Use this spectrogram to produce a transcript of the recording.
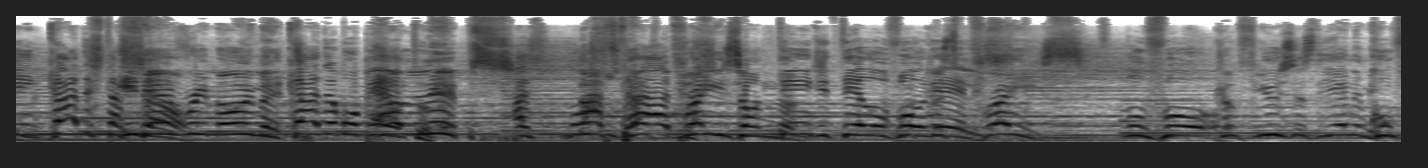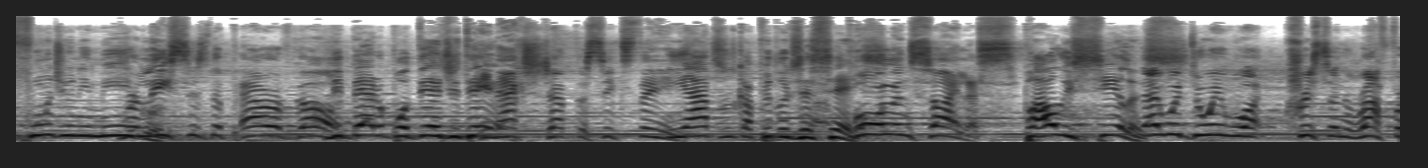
que em cada in estação, every moment, em cada our momento, lips as nossos lábios têm de ter louvor neles. Louvor confuses the enemy, confunde o inimigo, releases the power of God. libera o poder de In Deus. Acts chapter Em 16, Atos no capítulo 16, Paul and Silas, Paulo e Silas they were doing what Chris and Rafa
